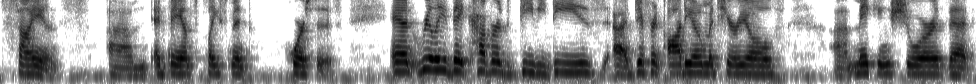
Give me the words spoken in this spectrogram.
science, um, advanced placement courses. And really they cover the DVDs, uh, different audio materials, uh, making sure that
